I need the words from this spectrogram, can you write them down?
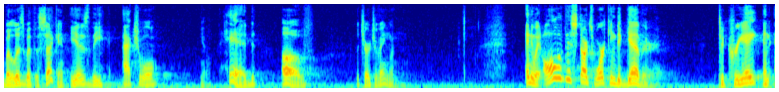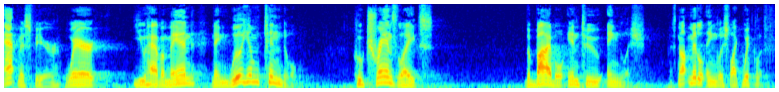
but Elizabeth II is the actual head of the Church of England. Anyway, all of this starts working together to create an atmosphere where you have a man named William Tyndale who translates the Bible into English. It's not Middle English like Wycliffe.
